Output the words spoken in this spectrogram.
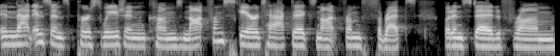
In that instance, persuasion comes not from scare tactics, not from threats, but instead from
